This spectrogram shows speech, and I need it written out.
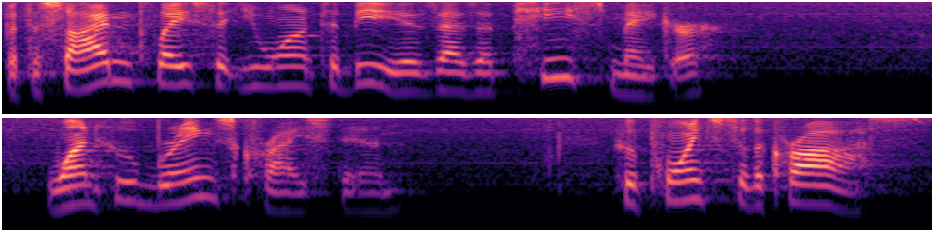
But the side and place that you want to be is as a peacemaker, one who brings Christ in, who points to the cross,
